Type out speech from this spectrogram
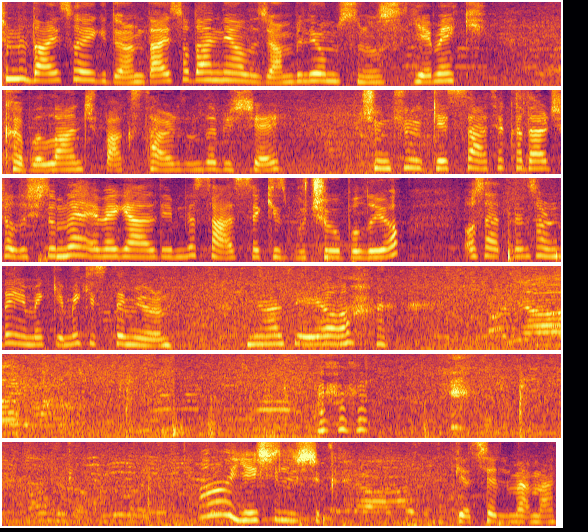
Şimdi Daiso'ya gidiyorum. Daiso'dan ne alacağım biliyor musunuz? Yemek kabı, lunchbox tarzında bir şey. Çünkü geç saate kadar çalıştığımda eve geldiğimde saat 8.30'u buluyor. O saatten sonra da yemek yemek istemiyorum. Annyeonghaseyo. Aa yeşil ışık. Geçelim hemen.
